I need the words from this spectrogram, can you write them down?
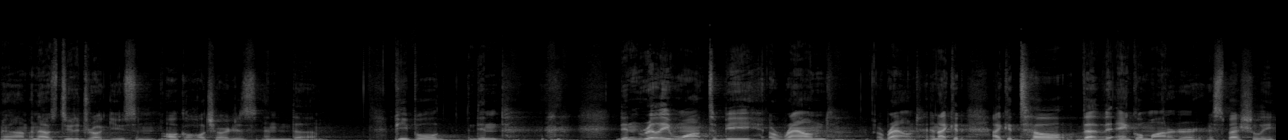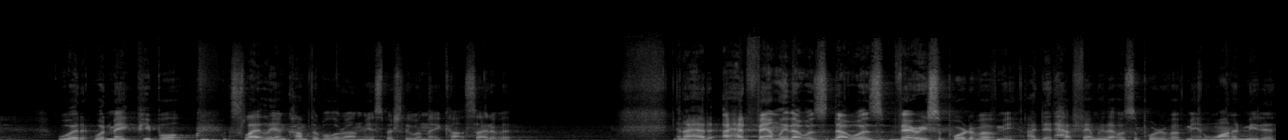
Um, and that was due to drug use and alcohol charges. And uh, people didn't, didn't really want to be around, around. And I could, I could tell that the ankle monitor, especially, would, would make people slightly uncomfortable around me, especially when they caught sight of it. And I had, I had family that was, that was very supportive of me. I did have family that was supportive of me and wanted me to,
